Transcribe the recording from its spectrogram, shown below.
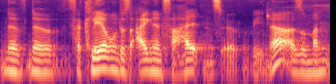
eine, eine Verklärung des eigenen Verhaltens irgendwie. Ne? Also man,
